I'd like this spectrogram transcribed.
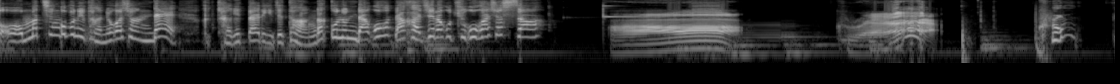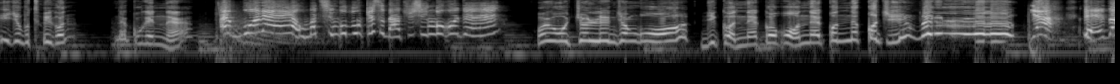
어, 엄마 친구분이 다녀가셨는데 그 자기 딸이 이제 더 안 갖고 논다고 나 가지라고 주고 가셨어. 아, 그래? 그럼 이제부터 이건 내 거겠네. 아 뭐래? 엄마 친구분께서 나 주신 거거든. 어이 어쩔 냉장고? 네 건 내 거고 내 건 내 거지. 야, 내놔.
